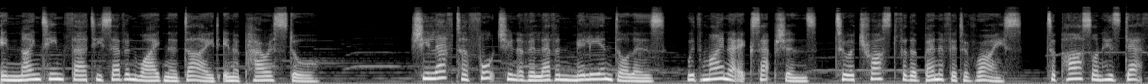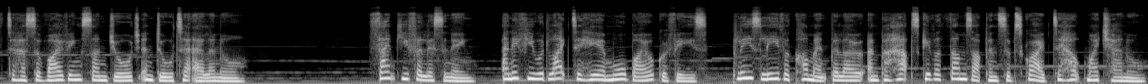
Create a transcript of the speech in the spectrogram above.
In 1937 Widener died in a Paris store. She left her fortune of $11 million, with minor exceptions, to a trust for the benefit of Rice, to pass on his death to her surviving son George and daughter Eleanor. Thank you for listening, and if you would like to hear more biographies, please leave a comment below and perhaps give a thumbs up and subscribe to help my channel.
